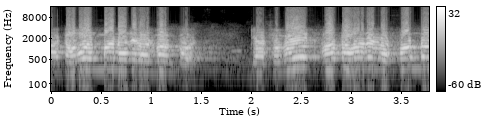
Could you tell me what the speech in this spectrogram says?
acabó en manos de los bancos, que a su vez ha acabado en los fondos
